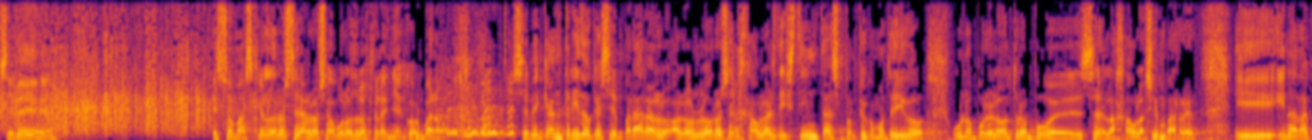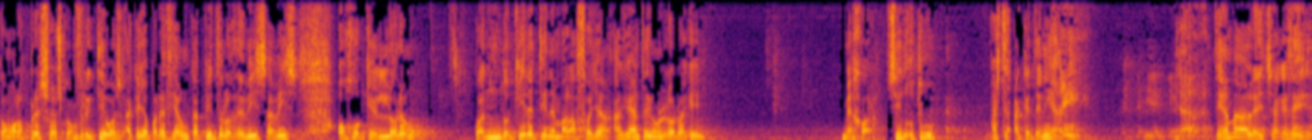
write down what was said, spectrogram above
Se ve. Eso más que loros eran los abuelos de los teleñecos. Bueno, se ve que han tenido que separar a, lo- a los loros en jaulas distintas, porque como te digo, uno por el otro, pues eh, la jaula sin barrer. Y, y nada, como los presos conflictivos. Aquello parecía un capítulo de vis a vis. Ojo que el loro, cuando quiere, tiene mala folla. ¿Alguien ha tenido un loro aquí? Mejor. Sí, tú. Hasta a que tenía ahí. Ya, Tiene mala leche, ¿a que sí.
